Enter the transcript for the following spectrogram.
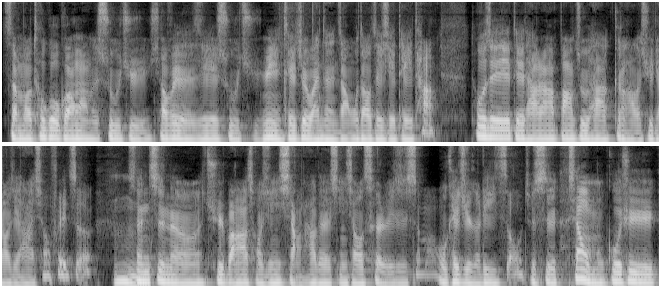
怎么透过官网的数据、消费者的这些数据，因为你可以最完整的掌握到这些 data，透过这些 data 让他帮助他更好去了解他的消费者，嗯、甚至呢，去帮他重新想他的行销策略是什么。我可以举个例子哦，就是像我们过去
